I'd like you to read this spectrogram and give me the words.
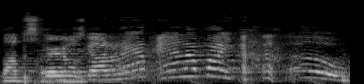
Bob Sparrow's got an amp and a mic. Oh,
